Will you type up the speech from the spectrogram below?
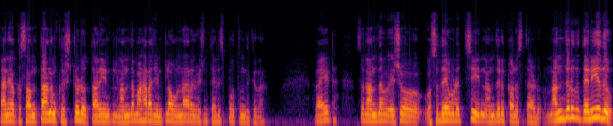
తన యొక్క సంతానం కృష్ణుడు తన ఇంట్లో నందమహారాజు ఇంట్లో ఉన్నారనే విషయం తెలిసిపోతుంది కదా. రైట్? సో నంద యశో వసుదేవుడు వచ్చి నందుడు కలుస్తాడు. నందుడికి తెలియదు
